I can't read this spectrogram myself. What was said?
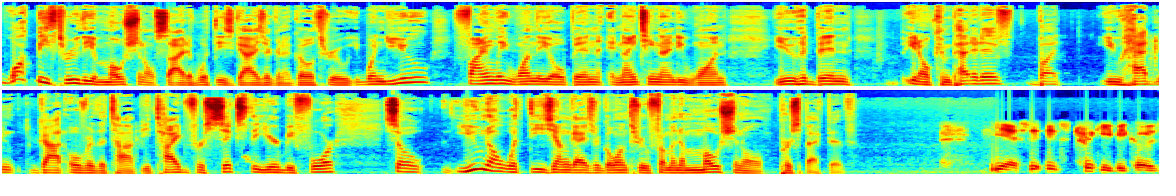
walk me through the emotional side of what these guys are going to go through. When you finally won the Open in 1991, you had been, you know, competitive, but you hadn't got over the top. You tied for sixth the year before. So you know what these young guys are going through from an emotional perspective. Yes, it's tricky because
